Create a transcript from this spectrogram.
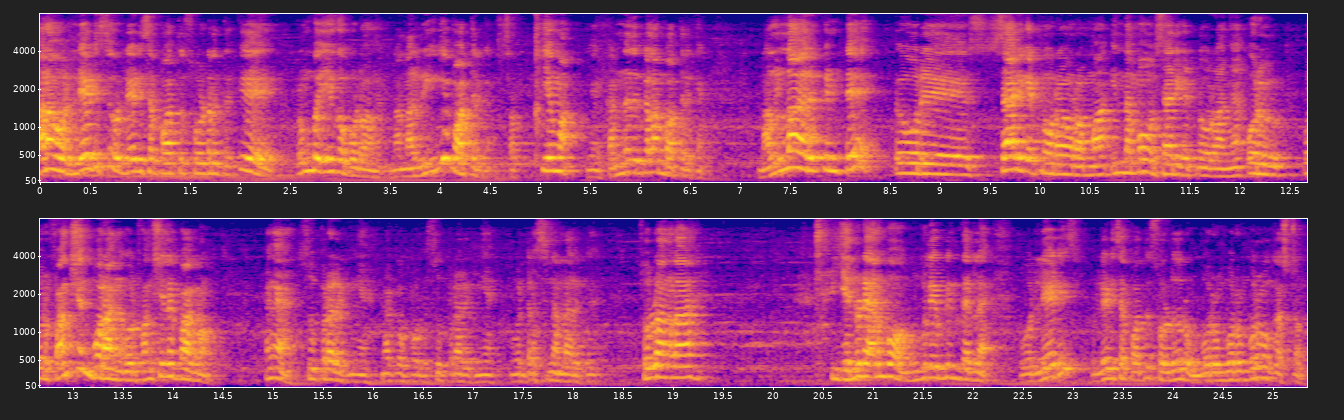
ஆனால் ஒரு லேடிஸ் ஒரு லேடிஸை பார்த்து சொல்கிறதுக்கு ரொம்ப ஈகோ போடுவாங்க. நான் நிறைய பார்த்துருக்கேன். சத்தியமாக என் கண்ணதுக்கெல்லாம் பார்த்துருக்கேன். நல்லா இருக்குன்ட்டு ஒரு சாரி கட்டின வர ஒரு அம்மா இந்த அம்மா ஒரு சாரி கட்டினு வருவாங்க ஒரு ஒரு ஃபங்க்ஷன் போகிறாங்க ஒரு ஃபங்க்ஷனே பார்க்குறோம். ஏங்க சூப்பராக இருக்கீங்க. மேக்கப் போட்டு சூப்பராக இருக்கீங்க. உங்கள் ட்ரெஸ் நல்லா இருக்குது சொல்லுவாங்களா? என்னுடைய அனுபவம் உங்களுக்கு எப்படின்னு தெரில ஒரு லேடிஸ் ஒரு லேடிஸை பார்த்து சொல்கிறது ரொம்ப ரொம்ப ரொம்ப ரொம்ப கஷ்டம்.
